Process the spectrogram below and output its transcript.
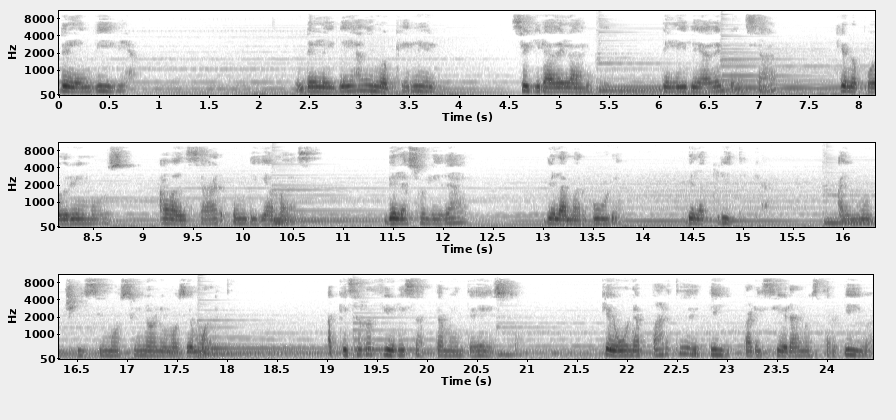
de la envidia, de la idea de no querer seguir adelante, de la idea de pensar que no podremos avanzar un día más de la soledad, de la amargura, de la crítica. Hay muchísimos sinónimos de muerte. ¿A qué se refiere exactamente esto? Que una parte de ti pareciera no estar viva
